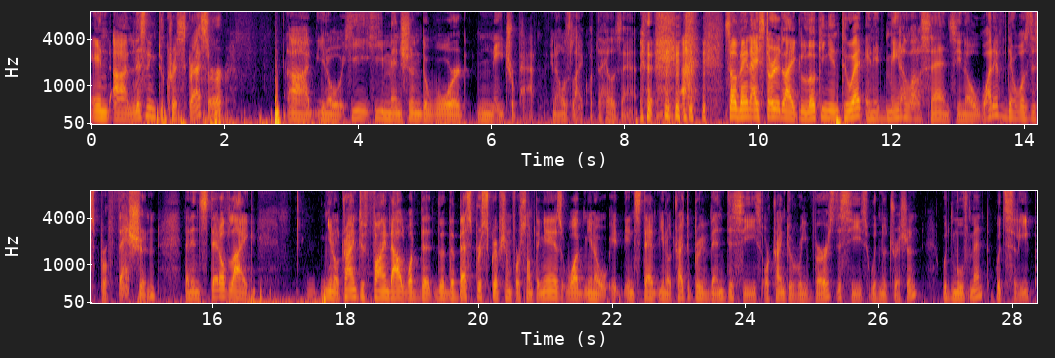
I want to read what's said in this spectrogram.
and uh, listening to Chris Kresser, uh, you know, he he mentioned the word naturopath, and I was like, what the hell is that? so then I started like looking into it, and it made a lot of sense. You know, what if there was this profession that instead of like you know trying to find out what the, the, the, best prescription for something is what you know it, instead you know try to prevent disease or trying to reverse disease with nutrition with movement with sleep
